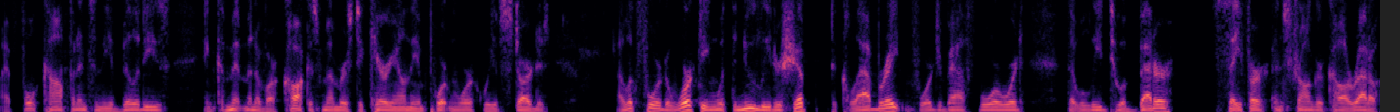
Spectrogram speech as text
I have full confidence in the abilities and commitment of our caucus members to carry on the important work we have started. I look forward to working with the new leadership to collaborate and forge a path forward that will lead to a better, safer, and stronger Colorado.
